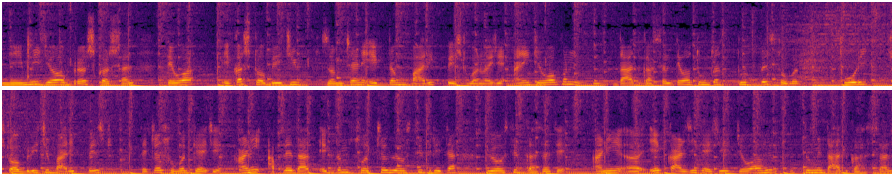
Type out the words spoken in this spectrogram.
नेहमी जेव्हा ब्रश करशाल तेव्हा एका स्ट्रॉबेरीची चमच्याने एकदम बारीक पेस्ट बनवायची आणि जेव्हा पण दात घासाल तेव्हा तुमच्या टूथपेस्टसोबत थोडी स्ट्रॉबेरीची बारीक पेस्ट त्याच्यासोबत घ्यायची आणि आपले दात एकदम स्वच्छ व्यवस्थितरित्या व्यवस्थित घासायचे. आणि एक काळजी घ्यायची जेव्हा तुम्ही दात घासाल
